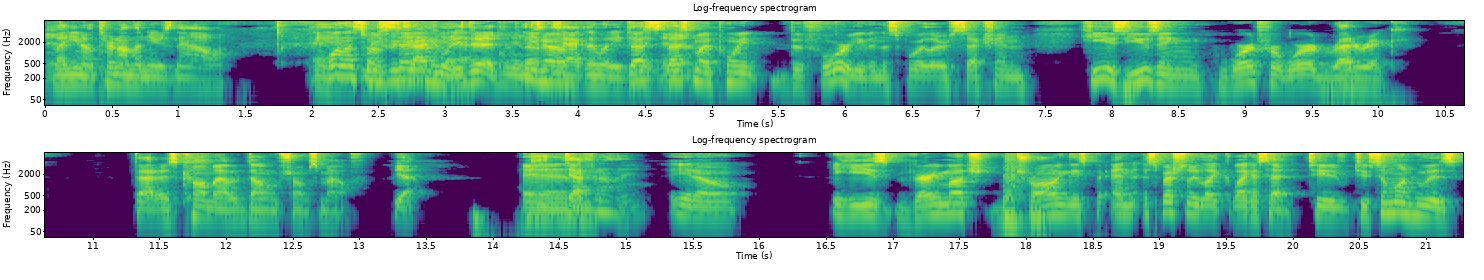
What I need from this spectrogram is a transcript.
Yeah. But you know, turn on the news now. and- Well, that's what I'm is saying. exactly what he did. You know? That's You know, exactly what he did. That's that's yeah. my point before even the spoilers section. He is using word for word rhetoric that has come out of Donald Trump's mouth. Yeah. And definitely. you know, he's very much drawing these and especially like like I said, to to someone who is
